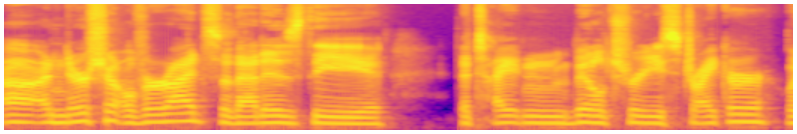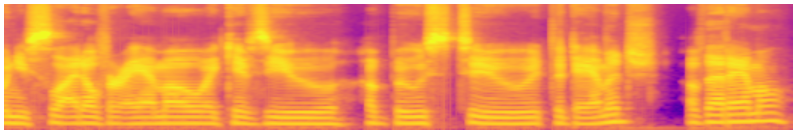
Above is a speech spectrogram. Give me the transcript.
Uh, inertia override. So that is the the Titan middle tree striker. When you slide over ammo, it gives you a boost to the damage of that ammo.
